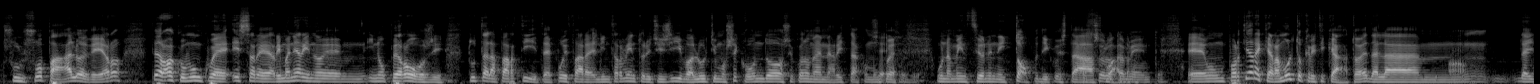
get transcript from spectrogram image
sul suo palo, è vero, però comunque essere, rimanere in- ehm, inoperosi tutta la partita e poi fare l'intervento decisivo all'ultimo secondo, secondo me merita comunque Sì, sì, sì. una menzione nei top di questa squadra. Assolutamente. È un portiere che era molto criticato eh, dalla- mm, Oh. dai,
